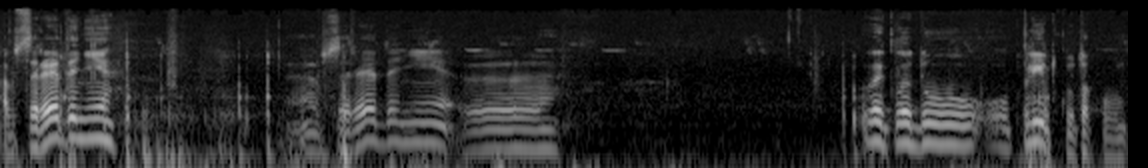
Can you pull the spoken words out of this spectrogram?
а всередині, всередині е, викладу плітку таку,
